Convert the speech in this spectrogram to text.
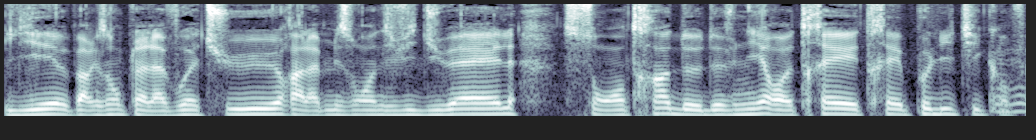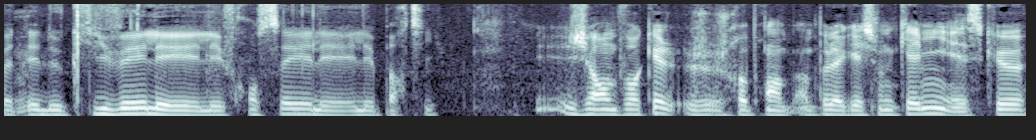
liés, par exemple, à la voiture, à la maison individuelle, sont en train de devenir très, très politiques, en fait, et de cliver les, les Français et les, les partis. Jérôme Fourquet, je, je, reprends un peu la question de Camille. Est-ce que,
